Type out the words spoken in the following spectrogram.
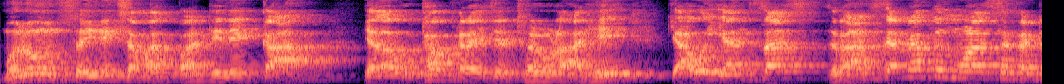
म्हणून सैनिक समाज पार्टीने का याला उठाव करायचे ठरवलं आहे की अहो यांचाच राजकारणातून मुळात सकट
